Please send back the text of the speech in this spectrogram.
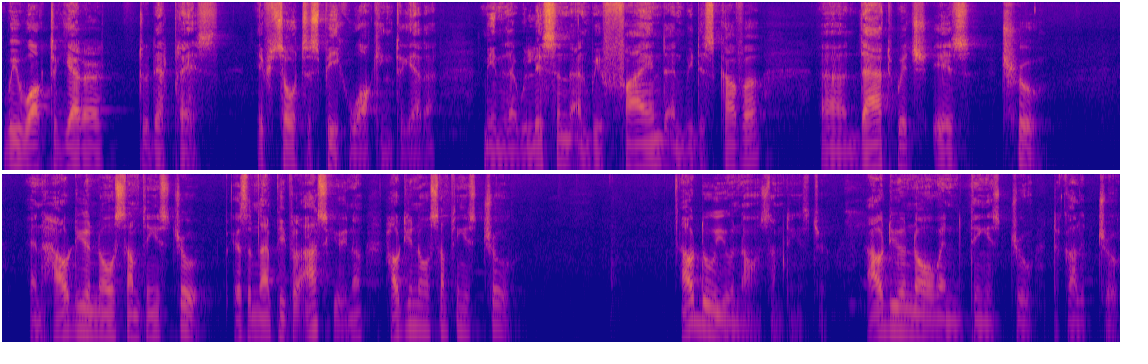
We walk together to that place, if so to speak, walking together, meaning that we listen and we find and we discover uh, that which is true. And how do you know something is true? Because sometimes people ask you, you know, how do you know something is true? How do you know something is true? How do you know when the thing is true to call it true?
